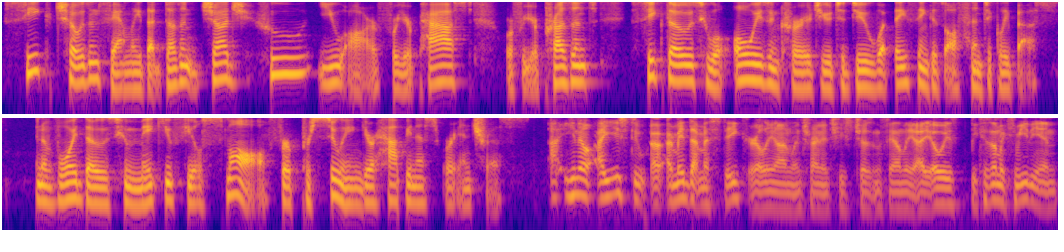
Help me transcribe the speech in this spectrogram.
Seek chosen family that doesn't judge who you are for your past or for your present. Seek those who will always encourage you to do what they think is authentically best. And avoid those who make you feel small for pursuing your happiness or interests. Uh, you know, I used to, I made that mistake early on when trying to choose chosen family. I always, because I'm a comedian,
